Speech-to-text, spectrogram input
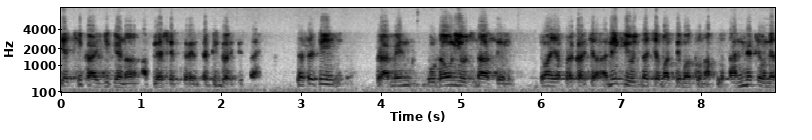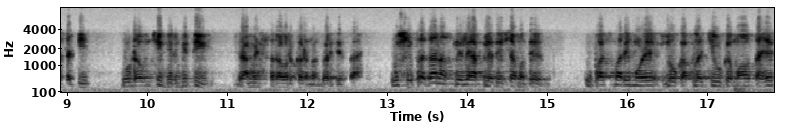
याची काळजी घेणं आपल्या शेतकऱ्यांसाठी गरजेचं आहे. त्यासाठी ग्रामीण गोडाऊन योजना असेल किंवा या प्रकारच्या अनेक योजनाच्या माध्यमातून आपलं धान्य ठेवण्यासाठी गोडाऊनची निर्मिती ग्रामीण स्तरावर करणं गरजेचं आहे. कृषी प्रधान असलेल्या आपल्या देशामध्ये उपासमारीमुळे लोक आपला जीव गमावत आहेत.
